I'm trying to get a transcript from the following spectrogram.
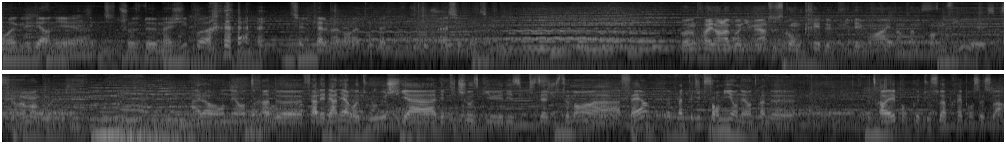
On règle les derniers, euh, des petites choses de magie quoi. C'est le calme avant la tempête. Ah c'est bon ça. On travaille dans la bonne humeur, tout ce qu'on crée depuis des mois est en train de prendre vie et ça c'est vraiment cool. Alors on est en train de faire les dernières retouches, il y a des petites choses, qui, des petits ajustements à, faire. Plein de petites fourmis, on est en train de, de travailler pour que tout soit prêt pour ce soir.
